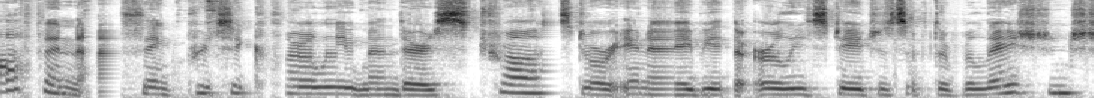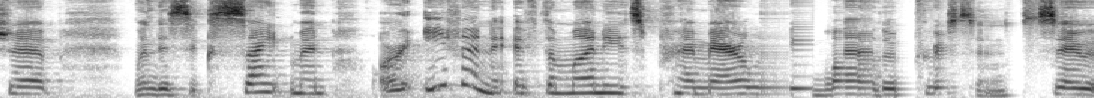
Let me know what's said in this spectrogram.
often i think particularly when there's trust or you know maybe at the early stages of the relationship when there's excitement or even if the money is primarily one other person. So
